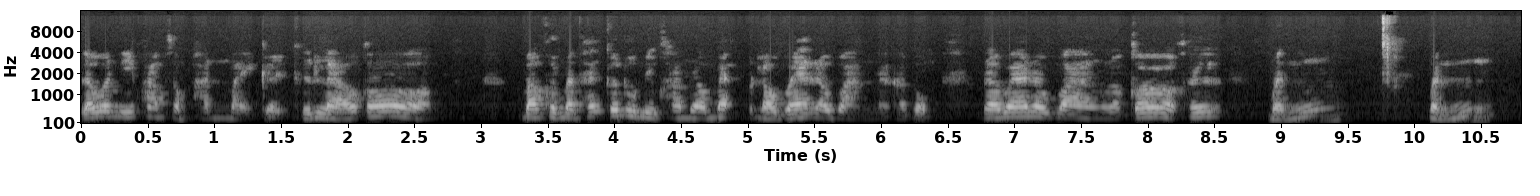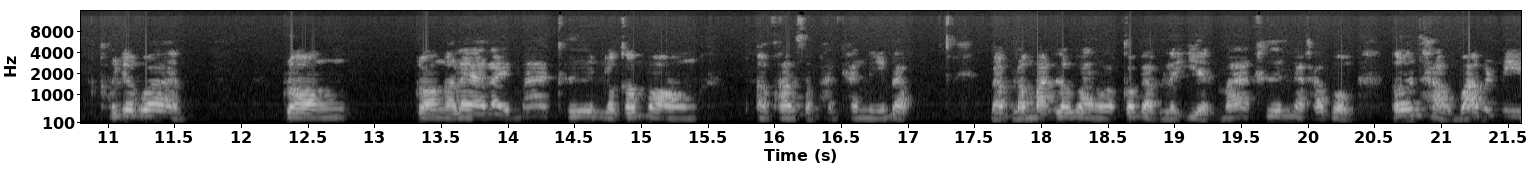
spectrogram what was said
แล้ววันนี้ความสัมพันธ์ใหม่เกิดขึ้นแล้วก็ บางคนบางท่านก็ดูมีความเระแวดระแวดระวังนะครับผมเระแวดระวังแล้วก็เขาเหมือนเหมือนเขาเรียกว่ากรองกรองอะไรอะไรมากขึ้น แล้วก็มองอความสัมพันธ์ครั้งนี้แบบแบบระมัดระวังแล้วก็แบบละเอียดมากขึ้นนะครับผม เออถามว่ามันมี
